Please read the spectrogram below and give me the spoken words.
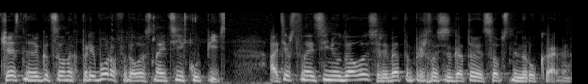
Часть навигационных приборов удалось найти и купить, а те, что найти не удалось, ребятам пришлось изготовить собственными руками.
